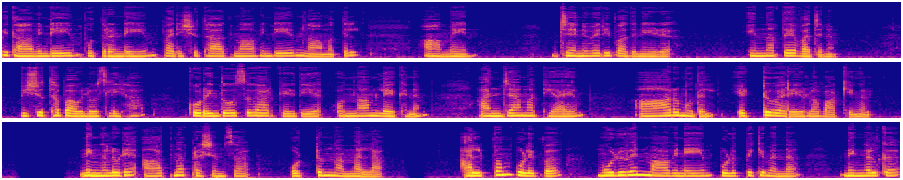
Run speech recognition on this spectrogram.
പിതാവിന്റെയും പുത്രന്റെയും പരിശുദ്ധാത്മാവിന്റെയും നാമത്തിൽ ആമേൻ. ജനുവരി പതിനേഴ്. ഇന്നത്തെ വചനം. വിശുദ്ധ പൗലോസ്ലിഹ കൊറിന്തോസുകാർക്കെഴുതിയ ഒന്നാം ലേഖനം അഞ്ചാം അധ്യായം ആറ് മുതൽ എട്ട് വരെയുള്ള വാക്യങ്ങൾ. നിങ്ങളുടെ ആത്മപ്രശംസ ഒട്ടും നന്നല്ല. അല്പം പുളിപ്പ് മുഴുവൻ മാവിനെയും പുളിപ്പിക്കുമെന്ന് നിങ്ങൾക്ക്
